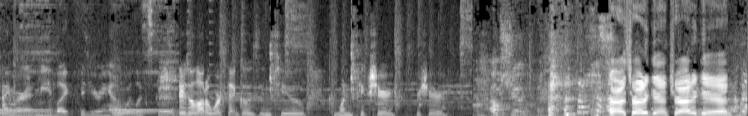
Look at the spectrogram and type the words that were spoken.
timer and me like figuring out what looks good. There's a lot of work that goes into one picture for sure. Oh shoot! All right, try it again. Try it again.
